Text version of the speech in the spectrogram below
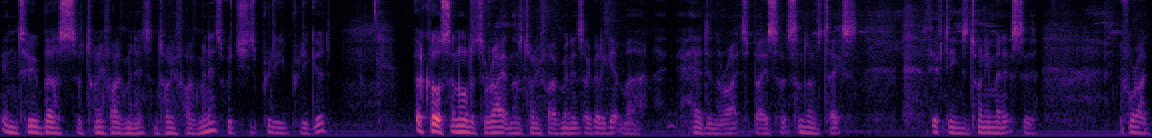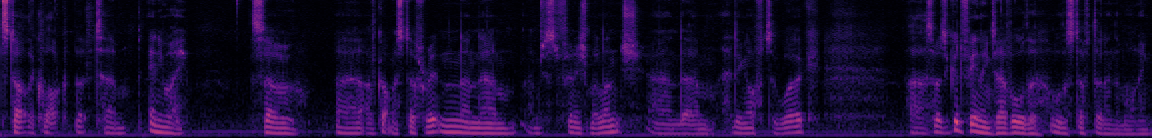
in two bursts of 25 minutes and 25 minutes, which is pretty pretty good. Of course, in order to write in those 25 minutes, I've got to get my head in the right space, so it sometimes takes 15 to 20 minutes to before I'd start the clock. But um, anyway, so uh, I've got my stuff written, and um, I'm just finished my lunch and um, heading off to work. Uh, so it's a good feeling to have all the all the stuff done in the morning.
